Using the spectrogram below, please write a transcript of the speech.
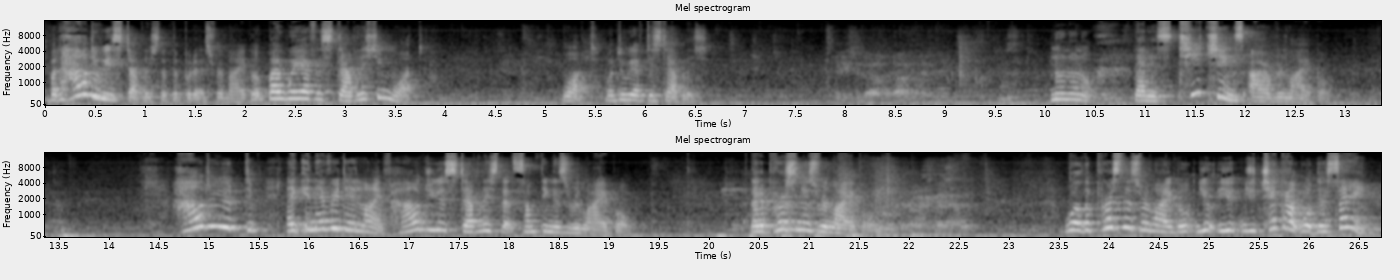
But how do we establish that the Buddha is reliable? By way of establishing what? What? What do we have to establish? No, no, no. That his teachings are reliable. How do you, like in everyday life, how do you establish that something is reliable? That a person is reliable? Well, the person is reliable, you, you, you check out what they're saying,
